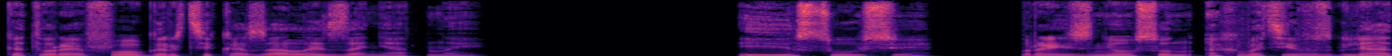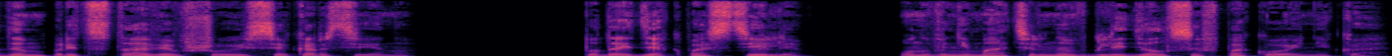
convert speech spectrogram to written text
которая Фогарте казалась занятной. «Иисусе!» — произнес он, охватив взглядом представившуюся картину. Подойдя к постели, он внимательно вгляделся в покойника.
